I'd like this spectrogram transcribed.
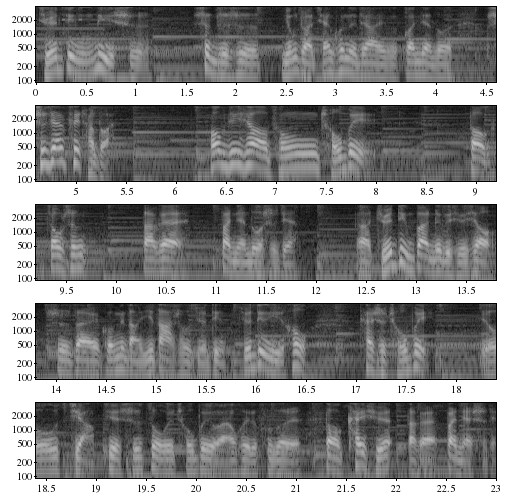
决定历史，甚至是扭转乾坤的这样一个关键作用，时间非常短。黄埔军校从筹备到招生，大概半年多时间。啊，决定办这个学校是在国民党一大时候决定，决定以后开始筹备，由蒋介石作为筹备委员会的负责人，到开学大概半年时间，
